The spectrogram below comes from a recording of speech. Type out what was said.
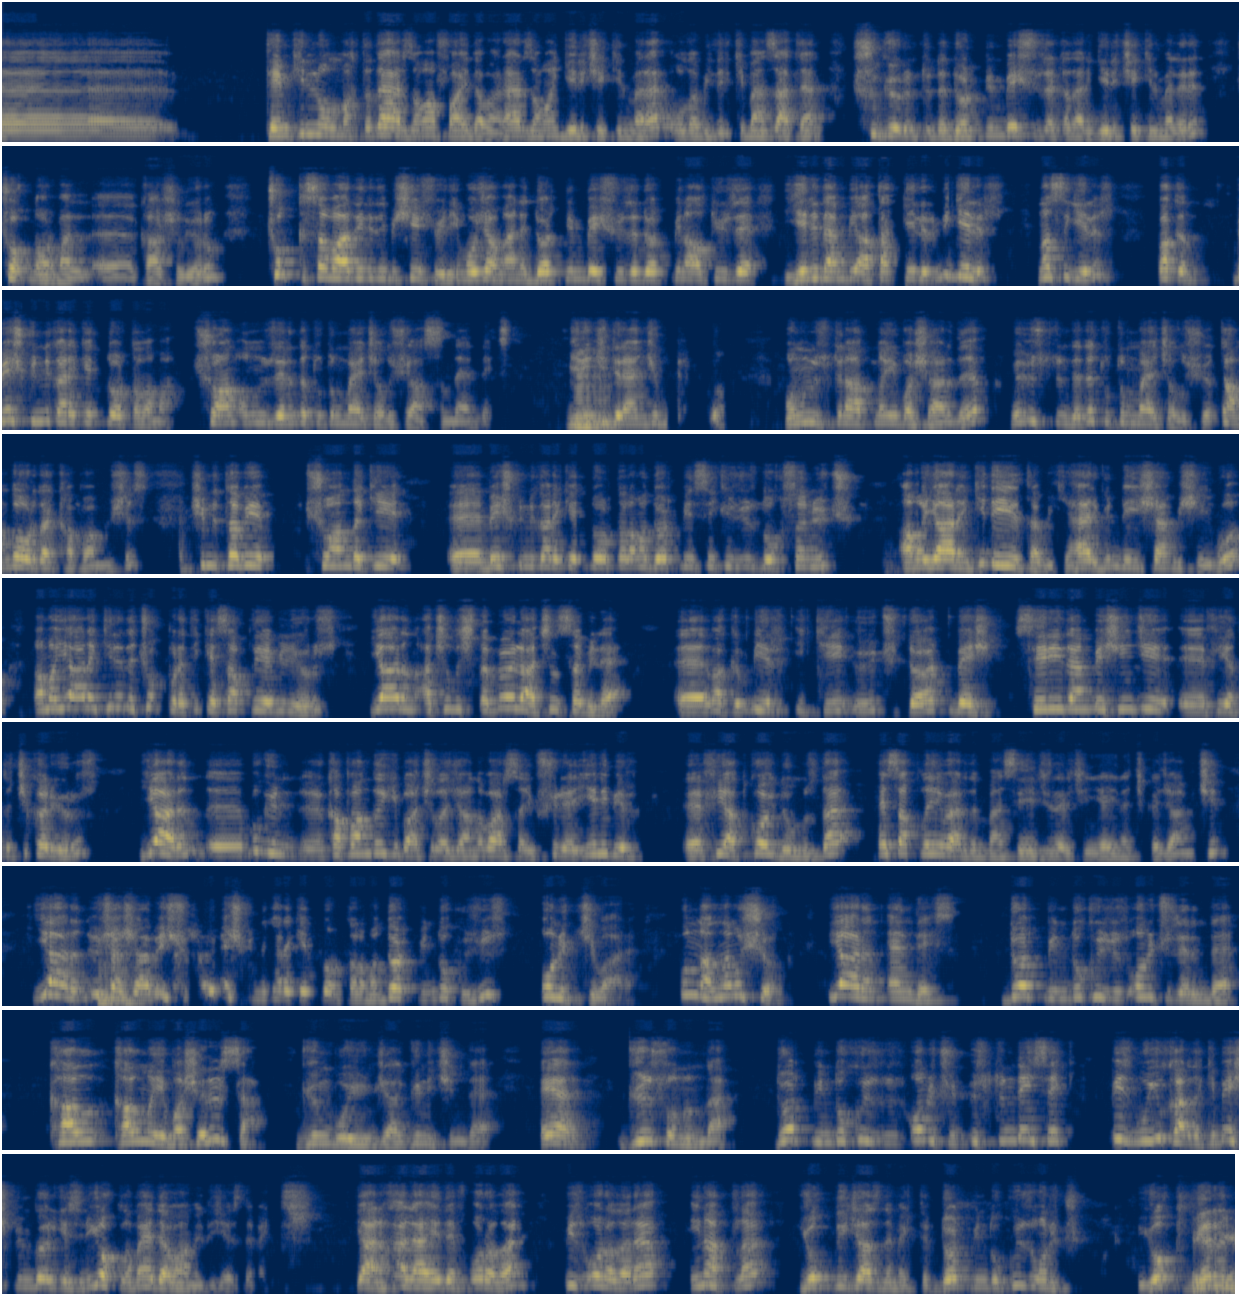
temkinli olmakta da her zaman fayda var. Her zaman geri çekilmeler olabilir ki ben zaten şu görüntüde 4500'e kadar geri çekilmelerin çok normal e, karşılıyorum. Çok kısa vadeli de bir şey söyleyeyim hocam. Hani 4500'e 4600'e yeniden bir atak gelir mi? Gelir. Nasıl gelir? Bakın 5 günlük hareketli ortalama. Şu an onun üzerinde tutunmaya çalışıyor aslında endeks. Birinci direnci bu. Onun üstüne atmayı başardı ve üstünde de tutunmaya çalışıyor. Tam da orada kapanmışız. Şimdi tabii şu andaki 5 e, günlük hareketli ortalama 4893 ama yarınki değil tabii ki. Her gün değişen bir şey bu. Ama yarınkini de çok pratik hesaplayabiliyoruz. Yarın açılışta böyle açılsa bile e, bakın 1, 2, 3, 4, 5 seriden 5. E, fiyatı çıkarıyoruz. Yarın e, bugün e, kapandığı gibi açılacağını varsayıp şuraya yeni bir e, fiyat koyduğumuzda hesaplayıverdim ben seyirciler için yayına çıkacağım için. Yarın 3 aşağı 5 yukarı 5 günlük hareketli ortalama 4913 civarı. Bunun anlamı şu. Yarın endeks 4913 üzerinde kal, kalmayı başarırsa gün boyunca gün içinde eğer gün sonunda 4913'ün üstündeysek biz bu yukarıdaki 5000 bölgesini yoklamaya devam edeceğiz demektir. Yani hala hedef oralar. Biz oralara inatla yoklayacağız demektir. 4913. Yok Peki. yarın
